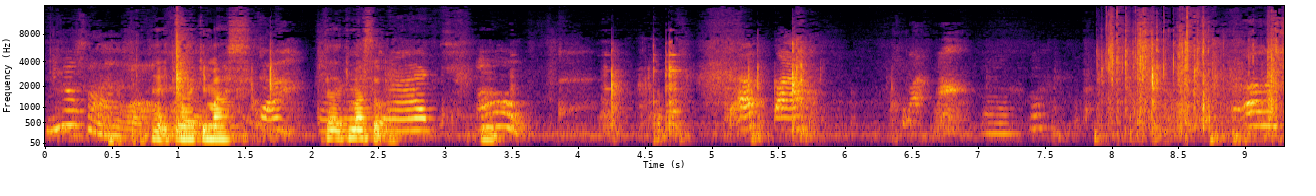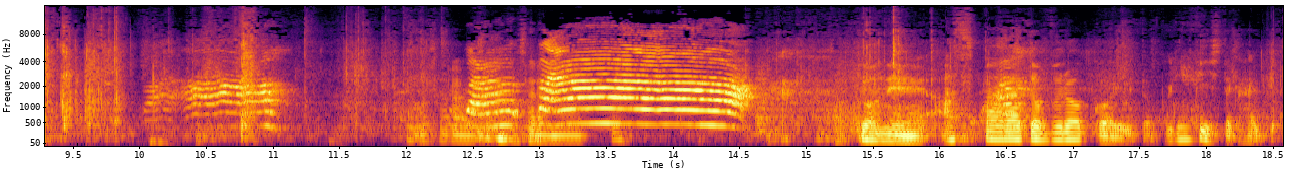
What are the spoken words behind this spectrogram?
皆さんははいいただきます。いただきますわあお今日ねアスパラとブロッコリーとグリーンピースとか入ってる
